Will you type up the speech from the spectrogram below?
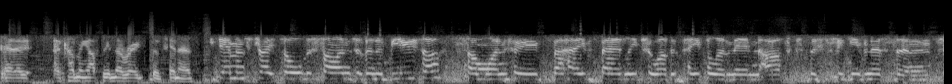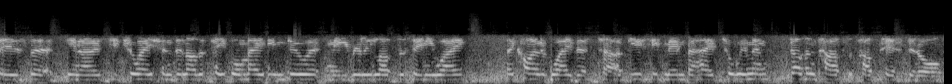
that are coming up in the ranks of tennis. He demonstrates all the signs of an abuser, someone who behaves badly to other people and then asks for forgiveness and says that, you know, situations and other people made him do it and he really loves us anyway. The kind of way that uh, abusive men behave to women doesn't pass the pub test at all.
